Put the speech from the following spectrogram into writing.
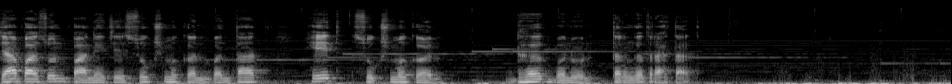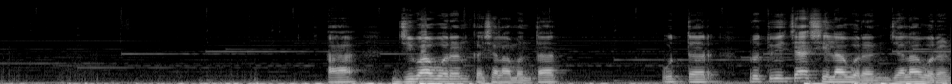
त्यापासून पाण्याचे सूक्ष्मकण बनतात. हेच सूक्ष्मकण ढग बनून तरंगत राहतात. आ जीवावरण कशाला म्हणतात? उत्तर पृथ्वीच्या शिलावरण जलावरण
